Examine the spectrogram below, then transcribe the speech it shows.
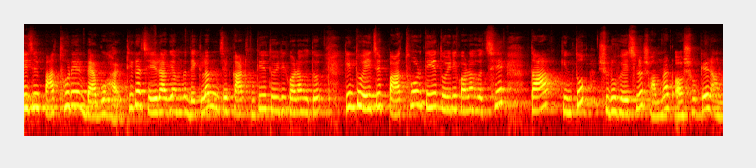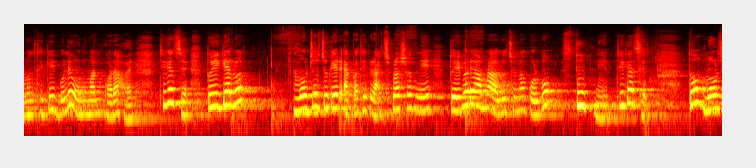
এই যে পাথরের ব্যবহার, ঠিক আছে? এর আগে আমরা দেখলাম যে কাঠ দিয়ে তৈরি করা হতো, কিন্তু এই যে পাথর দিয়ে তৈরি করা হচ্ছে, তা কিন্তু শুরু হয়েছিল সম্রাট অশোকের আমল থেকেই বলে অনুমান করা হয়, ঠিক আছে? তো এই গেল মৌর্য যুগের একাধিক রাজপ্রাসাদ নিয়ে। তো এবারে আমরা আলোচনা করব স্তূপ নিয়ে, ঠিক আছে? তো মৌর্য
